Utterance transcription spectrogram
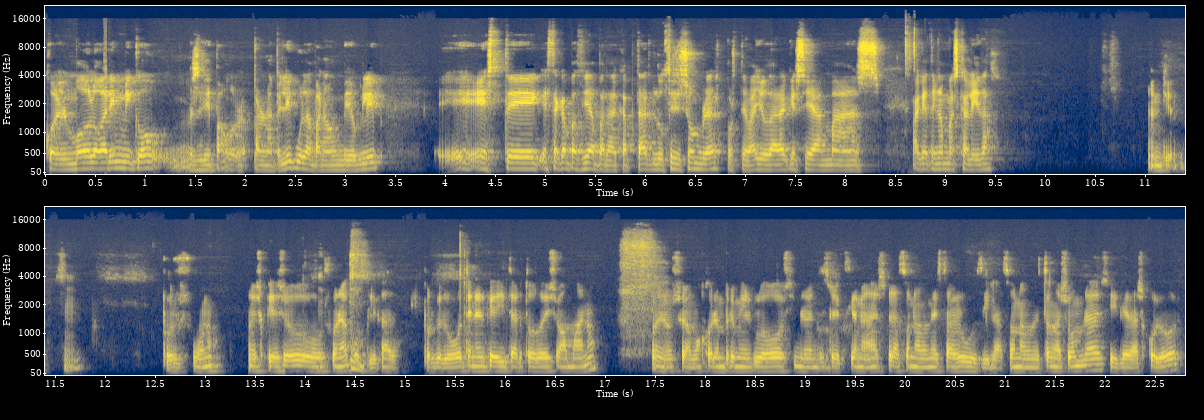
con el modo logarítmico, es decir, para una, película, para un videoclip, eh, este, esta capacidad para captar luces y sombras pues te va a ayudar a que sea más a que tenga más calidad. Entiendo. Sí. Pues bueno, es que eso suena complicado. Porque luego tener que editar todo eso a mano, bueno, o sea, a lo mejor en Premiere luego simplemente seleccionas la zona donde está la luz y la zona donde están las sombras y le das color,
